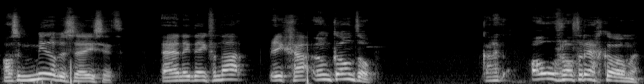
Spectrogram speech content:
Als ik midden op de zee zit en ik denk van nou, ik ga een kant op, kan ik overal terechtkomen.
